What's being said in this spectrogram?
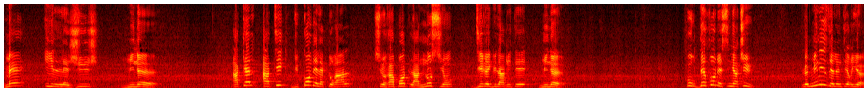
Mais il les juge mineurs. À quel article du Code électoral se rapporte la notion d'irrégularité mineure? Pour défaut de signature, le ministre de l'Intérieur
